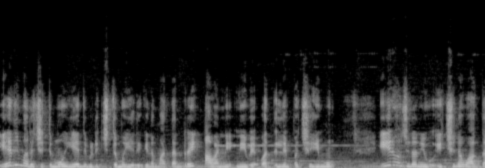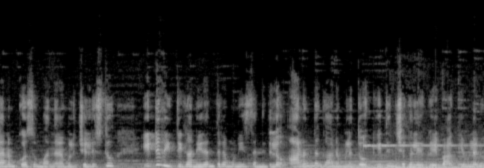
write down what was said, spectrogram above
ఏది మరచితము ఏది విడిచితమో ఎరిగిన మా తండ్రి అవన్నీ నీవే వర్ధిల్లింప చేయుము ఈ రోజున నీవు ఇచ్చిన వాగ్దానం కోసం వందనములు చెల్లిస్తూ ఇటు రీతిగా నిరంతరము నీ సన్నిధిలో ఆనందగానములతో కీర్తించగలిగే భాగ్యములను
